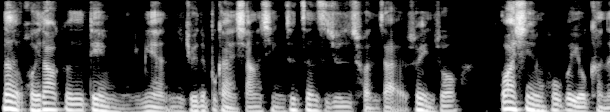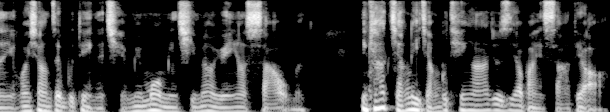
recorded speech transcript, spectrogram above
那回到各个电影里面，你觉得不敢相信，这真实就是存在的。所以你说外星人会不会有可能也会像这部电影的前面莫名其妙的原因要杀我们？你看他讲理讲不听啊，就是要把你杀掉。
